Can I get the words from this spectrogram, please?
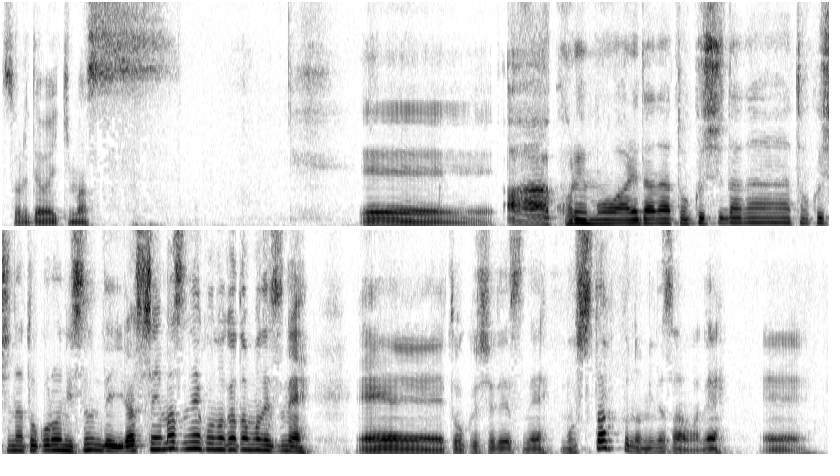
それではいきます。えー、ああこれもあれだな特殊だな特殊なところに住んでいらっしゃいますねこの方もですね。えー、特殊ですね。もうスタッフの皆さんはね、えー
